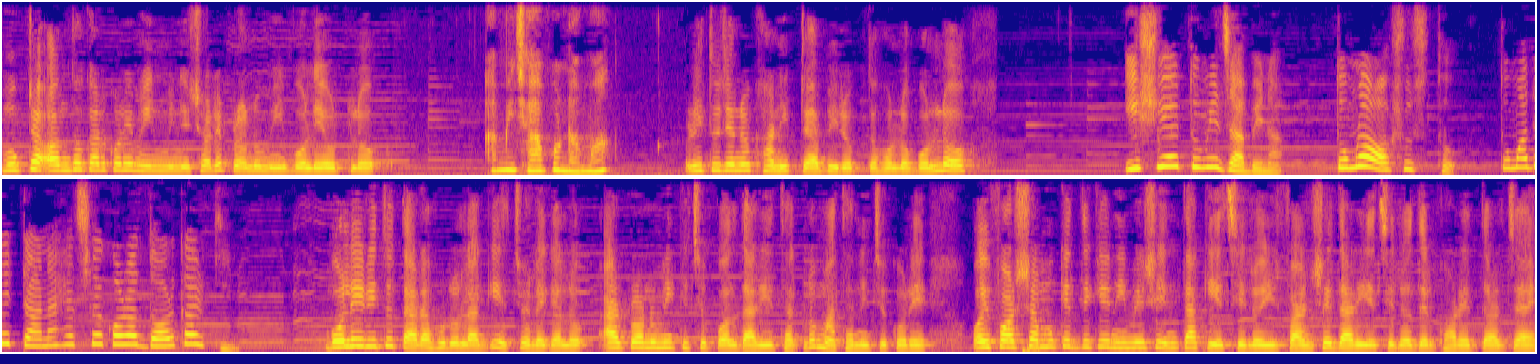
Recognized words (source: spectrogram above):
মুখটা অন্ধকার করে মিনমিনে স্বরে প্রণমী বলে উঠল আমি যাব না মা। ঋতু যেন খানিকটা বিরক্ত হলো বলল ইশিয়ার তুমি যাবে না তোমরা অসুস্থ তোমাদের টানা হেঁচড়া করার দরকার কি? বলে ঋতু তাড়াহুড়ো লাগিয়ে চলে গেল। আর প্রণমী কিছু পল দাঁড়িয়ে থাকল মাথা নিচু করে। ওই ফর্সা মুখের দিকে নিমেষিন তাকিয়েছিল ইরফান। সে দাঁড়িয়েছিল ওদের ঘরের দরজায়।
